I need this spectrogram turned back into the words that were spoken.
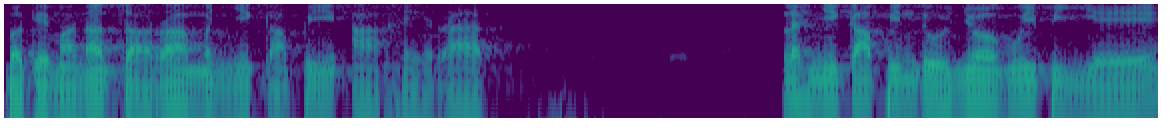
bagaimana cara menyikapi akhirat. Leh nyikapi donya kuwi piye?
